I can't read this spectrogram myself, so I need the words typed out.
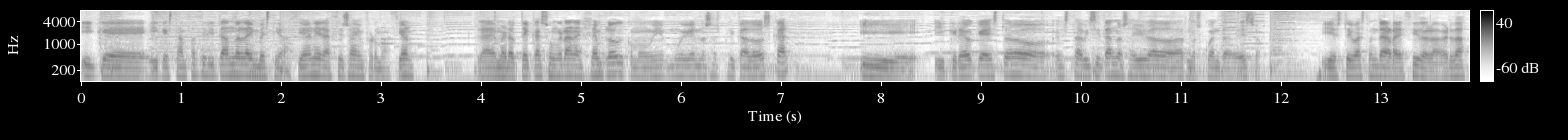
y que, y que están facilitando la investigación y el acceso a la información. La hemeroteca es un gran ejemplo, como muy, bien nos ha explicado Oscar, y, creo que esto, esta visita nos ha ayudado a darnos cuenta de eso. Y estoy bastante agradecido, la verdad.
